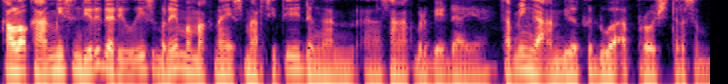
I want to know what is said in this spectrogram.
kalau kami sendiri dari UI sebenarnya memaknai smart city dengan eh, sangat berbeda ya. Kami nggak ambil kedua approach tersebut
